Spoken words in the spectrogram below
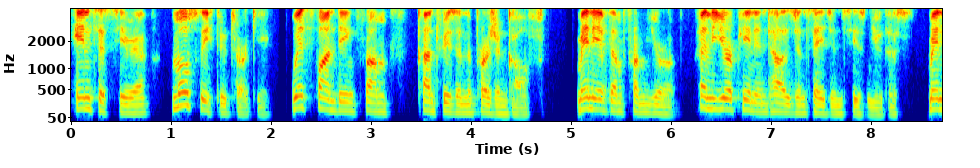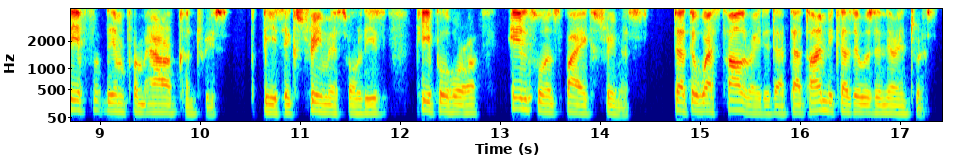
into Syria, mostly through Turkey, with funding from countries in the Persian Gulf, many of them from Europe. And the European intelligence agencies knew this, many of them from Arab countries, these extremists or these people who are influenced by extremists that the West tolerated at that time because it was in their interest.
